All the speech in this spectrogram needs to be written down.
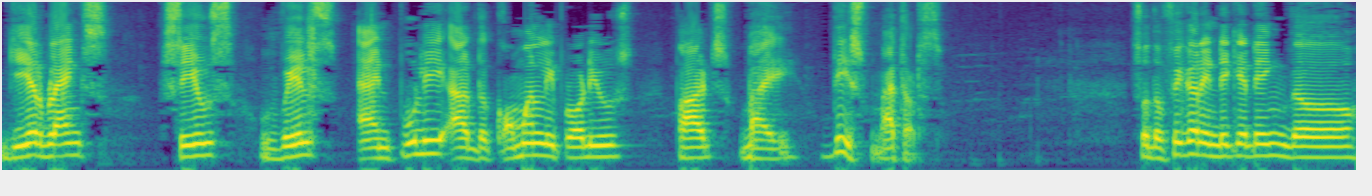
Gear blanks, sieves, wheels and pulley are the commonly produced parts by these methods. So the figure indicating the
